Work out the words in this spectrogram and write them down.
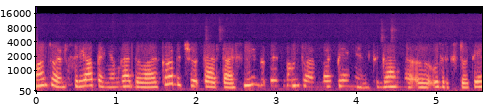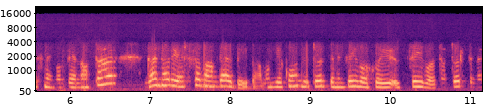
mantojums ir jāpieņem gada laikā, bet šo, tā ir taisnība, bet mantojumu var pieņemt gan uh, uzrakstot iesniegumu pie notāra, gan arī ar savām darbībām. Un, ja kundze turpina dzīvoklī dzīvot un turpina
